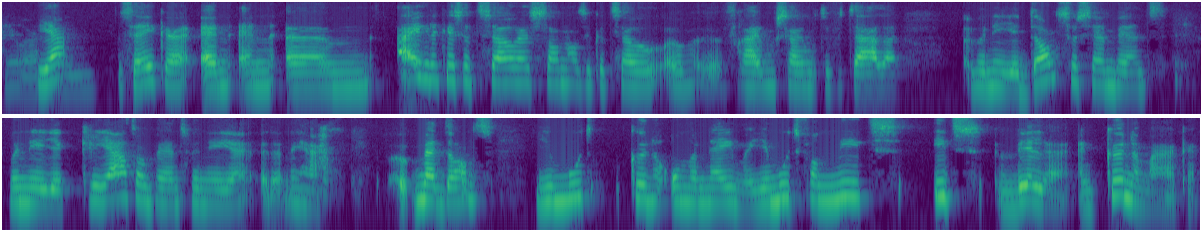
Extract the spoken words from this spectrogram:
heel erg ja, in. Ja, zeker. En, en um, eigenlijk is het zo, hè, Stan, als ik het zo uh, vrij moet zijn om te vertalen. Wanneer je dansdocent bent, wanneer je creator bent, wanneer je uh, ja, met dans, je moet kunnen ondernemen. Je moet van niets iets willen en kunnen maken.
